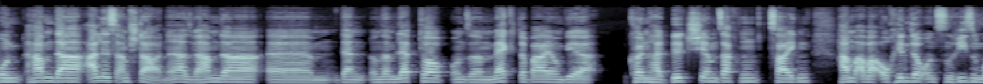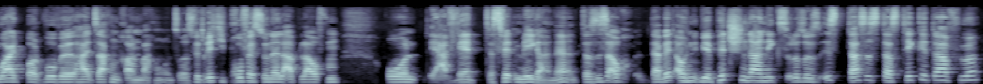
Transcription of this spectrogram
und haben da alles am Start. Ne? Also wir haben da ähm, dann unserem Laptop, unserem Mac dabei und wir können halt Bildschirmsachen zeigen, haben aber auch hinter uns ein riesen Whiteboard, wo wir halt Sachen dran machen und so. Es wird richtig professionell ablaufen und ja, wird, das wird mega, ne? Das ist auch, da wird auch, wir pitchen da nichts oder so. Das ist, das ist das Ticket dafür.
